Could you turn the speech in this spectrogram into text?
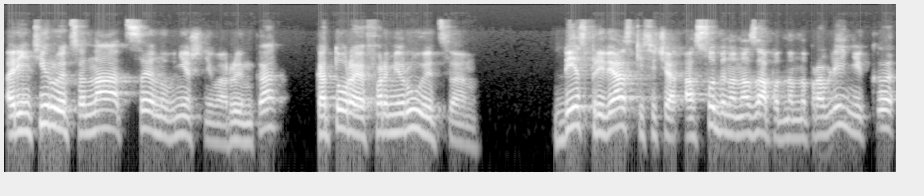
ориентируются на цену внешнего рынка, которая формируется без привязки сейчас, особенно на западном направлении, к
